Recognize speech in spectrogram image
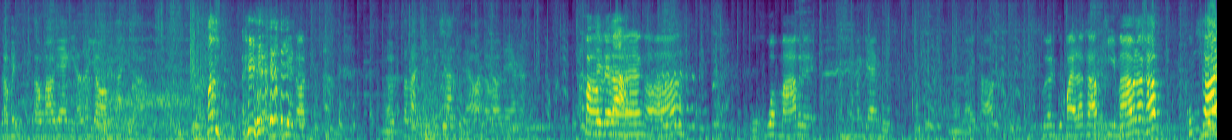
เราเป็นเราเบาแดงอยู่แล้วเรายอมได้อยู่แล้วมึงเฮียน็อตเราสลัดชิ้นไม่ชาติอยู่แล้วอะเราเบาแดงอะ เปล่าใช่ไหมแดล่ะงเหรอ กูควบม้าไปเลยให้มันแย่งกู อะไรครับ เพื่อนกูไปแล้วครับ ขี่ม้าไปแล้วครับ คุ้มกัน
